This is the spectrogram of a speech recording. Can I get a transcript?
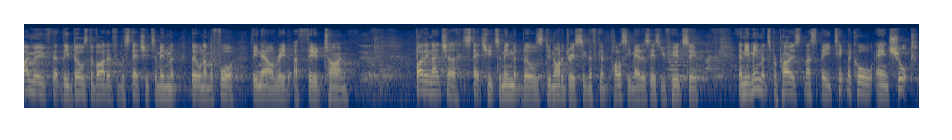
I move that the bills divided from the Statutes Amendment Bill number 4 be now read a third time. By their nature, statutes amendment bills do not address significant policy matters, as you've heard, sir. And the amendments proposed must be technical and short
